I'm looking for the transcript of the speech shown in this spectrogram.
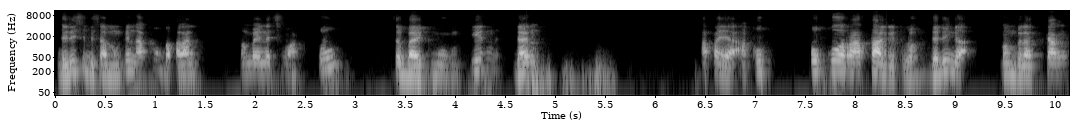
Jadi sebisa mungkin aku bakalan memanage waktu sebaik mungkin dan apa ya aku pukul rata gitu loh. Jadi nggak memberatkan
